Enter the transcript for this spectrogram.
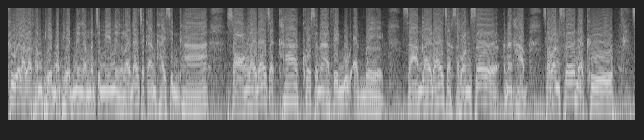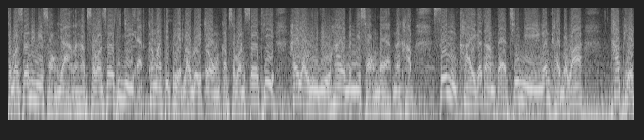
คือเวลาเราทำเพจมาเพจหนึ่งอะมันจะมีหนึ่งรายได้จากการขายสินค้าสองรายได้จากค่าโฆษณา Facebook Ad Break สามรายได้จากสปอนเซอร์นะครับสปอนเซอร์เนี่ยคือสปอนเซอร์นี่มี2อย่างนะครับสปอนเซอร์ที่ยิงแอดเข้ามาที่เพจเราโดยตรงกับสปอนเซอร์ที่ให้เรารีวิวให้มันมี2แบบนะครับซึ่งใครก็ตามแต่ที่มีเงื่อนไขแบบว่า ถ้าเพจ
